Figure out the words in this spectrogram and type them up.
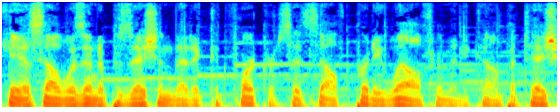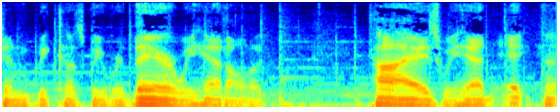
KSL was in a position that it could fortress itself pretty well from any competition because we were there. We had all the ties. We had eh, eh,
